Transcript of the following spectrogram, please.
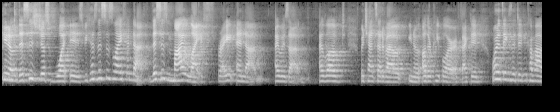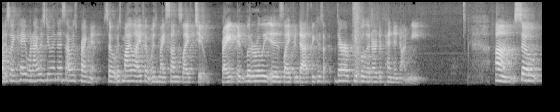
You know, this is just what is, because this is life and death. This is my life, right? And um, I was, uh, I loved what Chad said about, you know, other people are affected. One of the things that didn't come out is like, hey, when I was doing this, I was pregnant. So it was my life, and it was my son's life too, right? It literally is life and death because there are people that are dependent on me. Um, so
